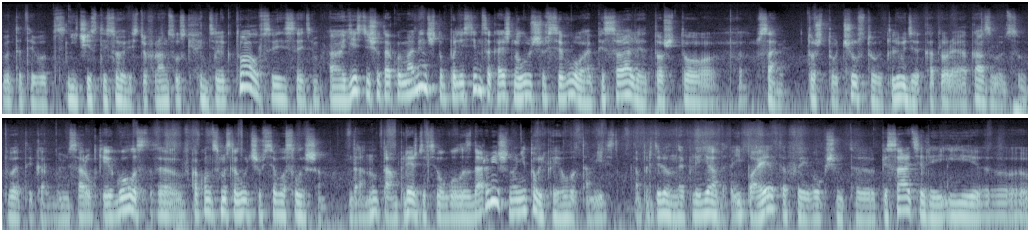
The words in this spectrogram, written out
вот этой вот нечистой совестью французских интеллектуалов в связи с этим. А есть еще такой момент, что палестинцы, конечно, лучше всего описали то, что э, сами то, что чувствуют люди, которые оказываются вот в этой как бы мясорубке, их голос э, в каком-то смысле лучше всего слышен. Да, ну там прежде всего голос Дарвиша, но не только его, там есть определенная плеяда и поэтов, и, в общем-то, писателей, и э,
